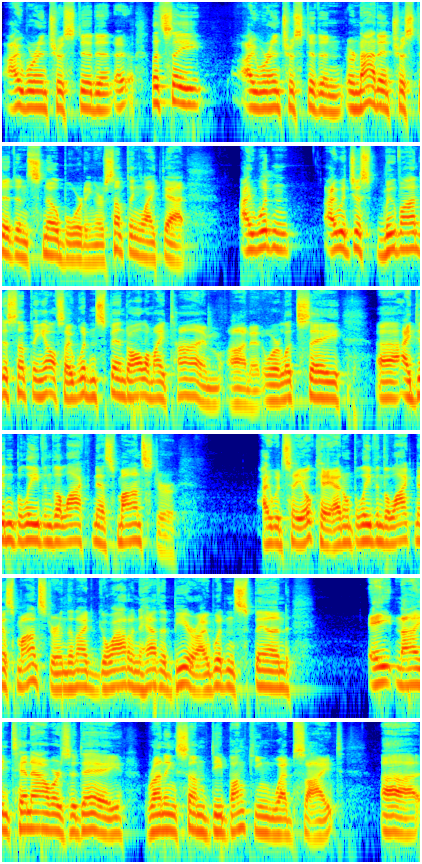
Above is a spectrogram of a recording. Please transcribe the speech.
I were interested in, uh, let's say I were interested in or not interested in snowboarding or something like that, I wouldn't I would just move on to something else. I wouldn't spend all of my time on it. Or let's say uh, I didn't believe in the Loch Ness Monster. I would say, okay, I don't believe in the Loch Ness Monster, and then I'd go out and have a beer. I wouldn't spend eight, nine, ten hours a day running some debunking website uh,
